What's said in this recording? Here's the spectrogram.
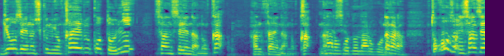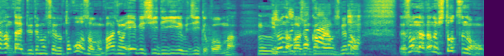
行政の仕組みを変えることに賛成なのか、反対なのかなんですよ。なるほどなるほど。だから、都構想に賛成反対って言ってますけど、都構想もバージョン ABCDEFG ってこう、まあ、いろんなバージョン考えますけど、でその中の一つの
